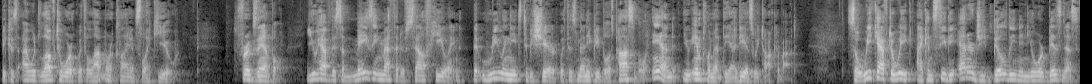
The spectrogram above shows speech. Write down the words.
because I would love to work with a lot more clients like you. For example, you have this amazing method of self healing that really needs to be shared with as many people as possible, and you implement the ideas we talk about. So, week after week, I can see the energy building in your business,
